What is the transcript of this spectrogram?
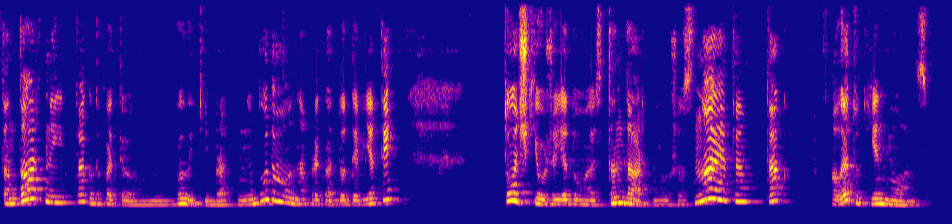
Стандартний, так, давайте великий брати не будемо, наприклад, до 9. Точки вже, я думаю, стандартні вже знаєте, так? Але тут є нюанс.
